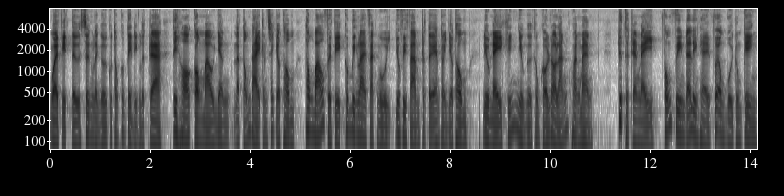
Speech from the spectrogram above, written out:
Ngoài việc tự xưng là người của Tổng công ty Điện lực ra, thì họ còn mạo nhận là Tổng đài Cảnh sát Giao thông thông báo về việc có biên lai phạt nguội do vi phạm trật tự an toàn giao thông. Điều này khiến nhiều người không khỏi lo lắng, hoang mang. Trước thực trạng này, phóng viên đã liên hệ với ông Bùi Trung Kiên,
